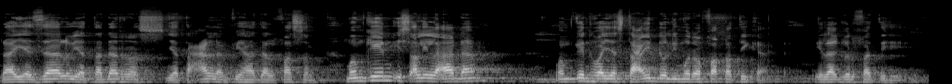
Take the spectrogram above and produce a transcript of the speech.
la yazalu yatadarras yata'allam fi hadzal fasl. Mungkin is'al ila adam mungkin huwa yasta'iddu li murafaqatika ila ghurfatihi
